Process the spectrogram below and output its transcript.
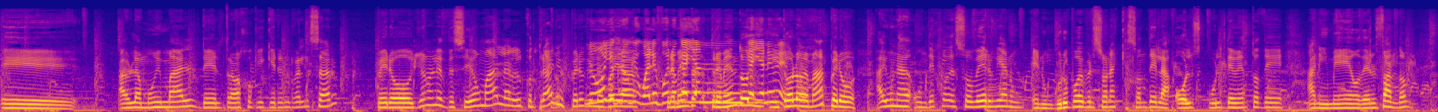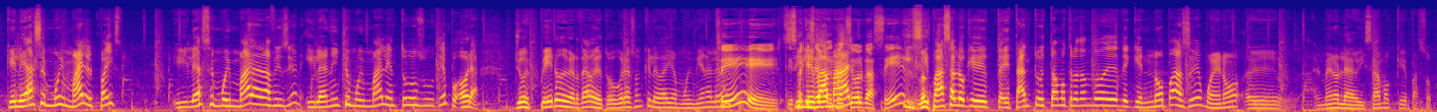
eh, habla muy mal del trabajo que quieren realizar, pero yo no les deseo mal, al contrario, espero que No, les yo vaya creo que igual es bueno que hayan- tremendo que y- hayan y, todo lo demás, pero hay una, un dejo de soberbia en un, en un grupo de personas que son de la old school de eventos de anime o del fandom, que le hacen muy mal al país. Y le hacen muy mal a la afición y le han hecho muy mal en todo su tiempo. Ahora, yo espero de verdad, de todo corazón, que le vaya muy bien al evento. Sí, Si le va mal, se a hacer. Y ¿no? si pasa lo que tanto estamos tratando de, de que no pase, bueno, eh, al menos le avisamos que pasó.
